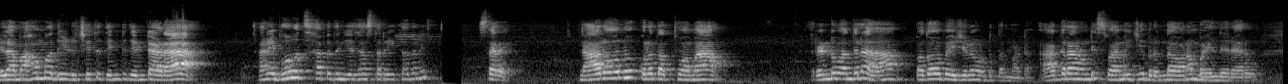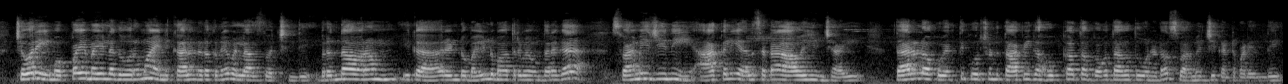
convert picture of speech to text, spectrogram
ఇలా మహమ్మదీయుడు చేతి తిండి తింటాడా? అని భూవత్సాపితం చేసేస్తారు ఈ కథని? సరే నాలోను కులతత్వమా? రెండు వందల పదవ పేజీలో ఉంటుందన్నమాట. ఆగ్రా నుండి స్వామీజీ బృందావనం బయలుదేరారు. చివరి ముప్పై మైళ్ళ దూరము ఆయన కాలినడకనే వెళ్ళాల్సి వచ్చింది. బృందావనం ఇక రెండు మైళ్ళు మాత్రమే ఉందనగా స్వామీజీని ఆకలి అలసట ఆవహించాయి. దారిలో ఒక వ్యక్తి కూర్చుని తాపీగా హుక్కాతో పొగ తాగుతూ ఉండటం స్వామీజీ కంటపడింది.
